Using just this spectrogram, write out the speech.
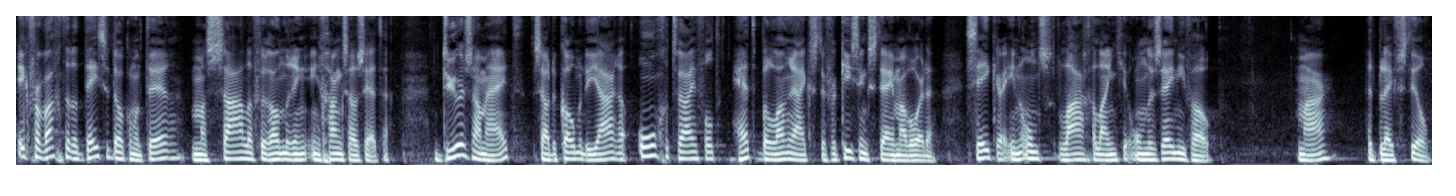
Ik verwachtte dat deze documentaire massale verandering in gang zou zetten. Duurzaamheid zou de komende jaren ongetwijfeld het belangrijkste verkiezingsthema worden. Zeker in ons lage landje onder zeeniveau. Maar het bleef stil.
